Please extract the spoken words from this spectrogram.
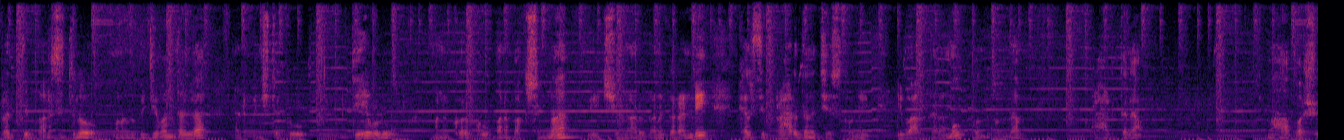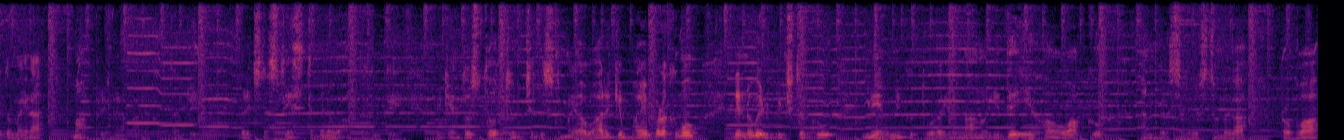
ప్రతి పరిస్థితిలో మనల్ని విజయవంతంగా నడిపించుటకు దేవుడు మన కొరకు మన పక్షంగా వేచి ఉన్నాడు. కనుక రండి కలిసి ప్రార్థన చేసుకొని ఈ వాగ్దానము పొందుకుందాం. ప్రార్థన మహాపరిశుద్ధమైన మా ప్రేమ తండ్రి ఇచ్చిన శ్రేష్టమైన వాగ్దానంపై నీకెంతో ఎంతో స్తోత్రం చెల్లిస్తున్నాయా వారికి భయపడకము నిన్ను విడిపించుటకు నేను నీకు తోడై ఇదే వాక్కు. అని మీరు సెలవిస్తుండగా ప్రభా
